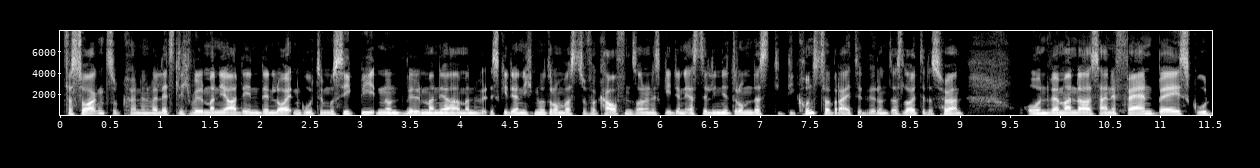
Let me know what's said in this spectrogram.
versorgen zu können, weil letztlich will man ja den, den Leuten gute Musik bieten und will man ja, man will, es geht ja nicht nur darum, was zu verkaufen, sondern es geht ja in erster Linie darum, dass die, die Kunst verbreitet wird und dass Leute das hören. Und wenn man da seine Fanbase gut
